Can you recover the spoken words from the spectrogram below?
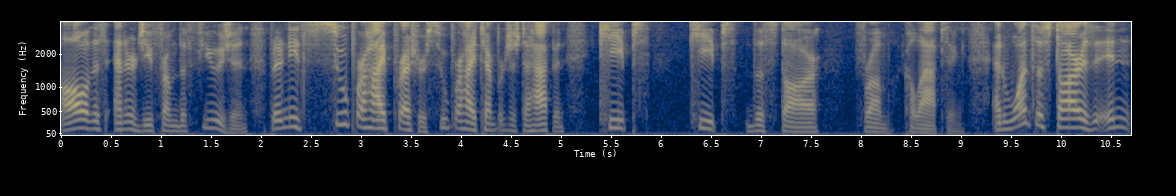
all of this energy from the fusion, but it needs super high pressure, super high temperatures to happen, keeps, keeps the star from collapsing. And once a star is in,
